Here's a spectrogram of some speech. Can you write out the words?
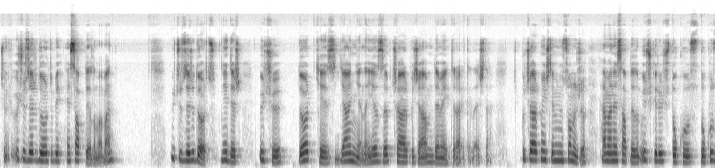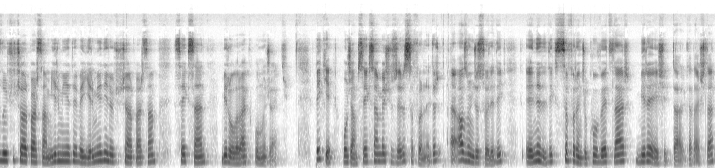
Şimdi 3 üzeri 4'ü bir hesaplayalım hemen. 3 üzeri 4 nedir? 3'ü 4 kez yan yana yazıp çarpacağım demektir arkadaşlar. Bu çarpma işleminin sonucu hemen hesaplayalım. 3 kere 3 9. 9 ile 3'ü çarparsam 27 ve 27 ile 3'ü çarparsam 81 olarak bulunacaktır. Peki hocam 85 üzeri 0 nedir? E, az önce söyledik. E, ne dedik? Sıfırıncı kuvvetler 1'e eşitti arkadaşlar.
